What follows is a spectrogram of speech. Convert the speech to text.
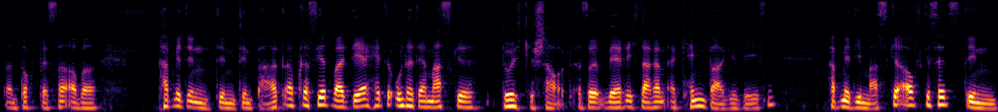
dann doch besser, aber habe mir den, den, den Bart abrasiert, weil der hätte unter der Maske durchgeschaut. Also wäre ich daran erkennbar gewesen. Habe mir die Maske aufgesetzt, den,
